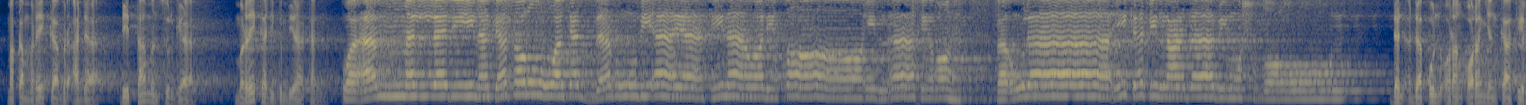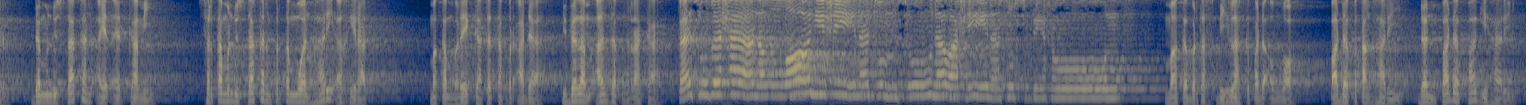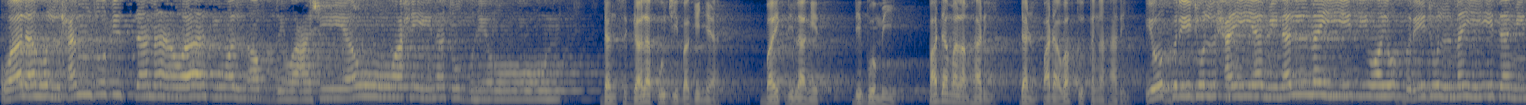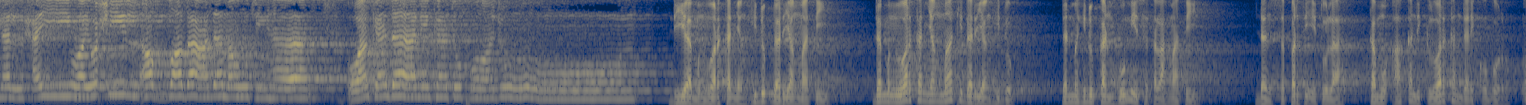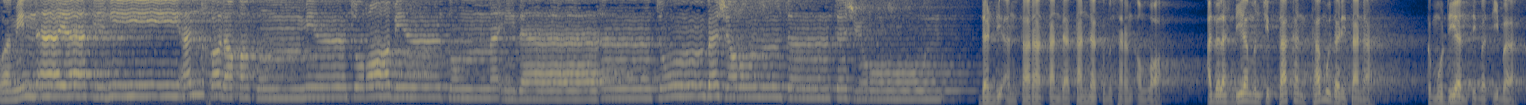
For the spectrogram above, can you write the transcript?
maka mereka berada di taman surga mereka digembirakan. Dan adapun orang-orang yang kafir dan mendustakan ayat-ayat kami, serta mendustakan pertemuan hari akhirat, maka mereka tetap berada di dalam azab neraka. فسبحان الله حين تمسون وحين تصبحون Maka bertasbihlah kepada Allah pada petang hari dan pada pagi hari. وله الحمد في السماوات والأرض وعشيا وحين تظهرون Dan segala puji baginya, baik di langit, di bumi, pada malam hari, dan pada waktu tengah hari. Dia mengeluarkan yang hidup dari yang mati dan mengeluarkan yang mati dari yang hidup dan menghidupkan bumi setelah mati. Dan seperti itulah kamu akan dikeluarkan dari kubur. ومن آياته أن خلقكم من تراب ثم إذا أنتم بشر تنتشرون Dan di antara tanda-tanda kebesaran Allah adalah Dia menciptakan kamu dari tanah, kemudian tiba-tiba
